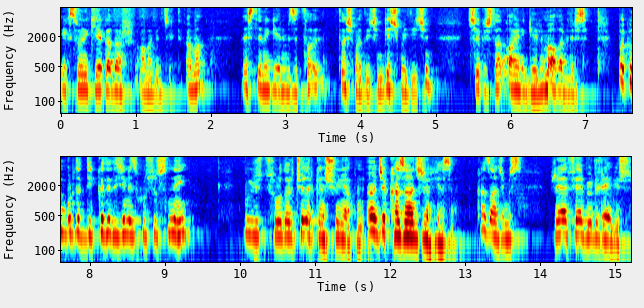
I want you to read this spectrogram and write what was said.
eksi 12'ye kadar alabilecektik. Ama besleme gerilimizi ta taşmadığı için, geçmediği için çıkıştan aynı gerilimi alabiliriz. Bakın burada dikkat edeceğiniz husus ne? Bu soruları çözerken şunu yapın. Önce kazancı yazın. Kazancımız RF bölü R1.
